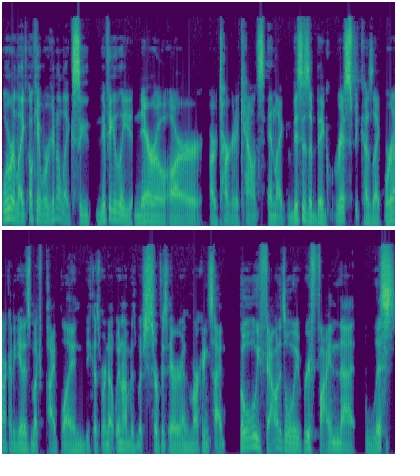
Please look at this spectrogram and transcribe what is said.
we were like, okay, we're gonna like significantly narrow our our target accounts, and like this is a big risk because like we're not gonna get as much pipeline because we're not we don't have as much surface area on the marketing side. But what we found is when we refined that list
